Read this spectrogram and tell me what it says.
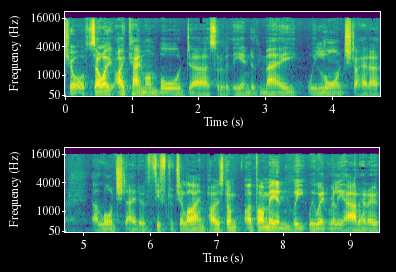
Sure. So I, I came on board uh, sort of at the end of May. We launched. I had a, a launch date of 5th of July imposed on, upon me, and we, we went really hard. I had a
